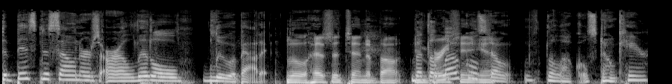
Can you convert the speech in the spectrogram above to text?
The business owners are a little blue about it, A little hesitant about but the locals it. don't. The locals don't care.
